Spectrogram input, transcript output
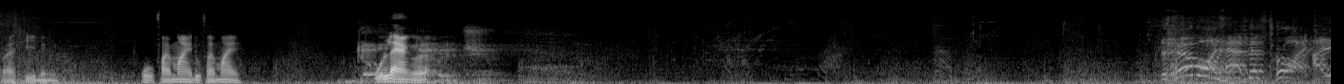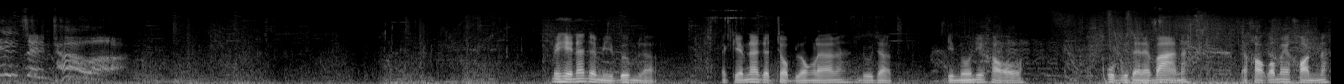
ไปทีหนึ่งโอ้ไฟไหม้ดูไฟไหม้โอ้แรงอยู่แล้ เห็นน่าจะมีบึ้มแล้ว แต่เกมน่าจะจบลงแล้วนะ ดูจากทีมนู้นที่เขาอุบอยู่แต่ในบ้านนะ แต่เขาก็ไม่คอนนะ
